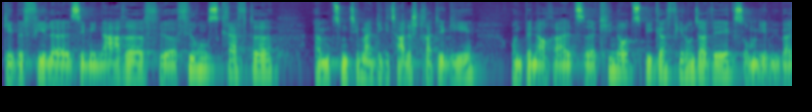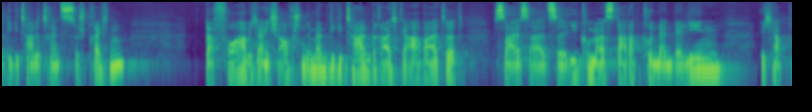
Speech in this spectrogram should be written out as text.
gebe viele Seminare für Führungskräfte ähm, zum Thema digitale Strategie und bin auch als äh, Keynote-Speaker viel unterwegs, um eben über digitale Trends zu sprechen. Davor habe ich eigentlich auch schon immer im digitalen Bereich gearbeitet, sei es als äh, E-Commerce-Startup-Gründer in Berlin. Ich habe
